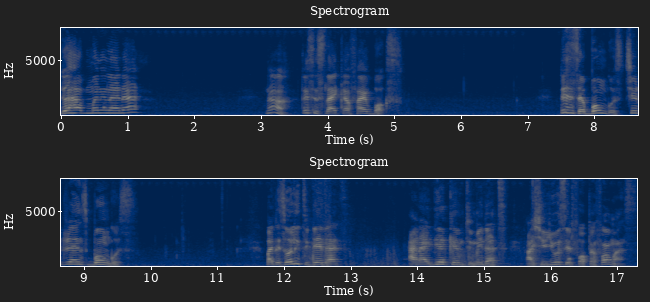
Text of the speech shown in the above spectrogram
Do I have money like that? No, this is like a five bucks. This is a bongos, children's bongos. But it's only today that an idea came to me that I should use it for performance.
